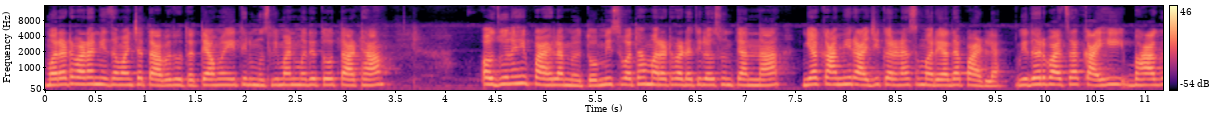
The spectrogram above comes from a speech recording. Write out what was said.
मराठवाडा निजामांच्या ताब्यात होता त्यामुळे येथील मुस्लिमांमध्ये तो ताठा अजूनही पाहायला मिळतो. मी स्वतः मराठवाड्यातील असून त्यांना या कामी राजी करण्यास मर्यादा पाडल्या. विदर्भाचा काही भाग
